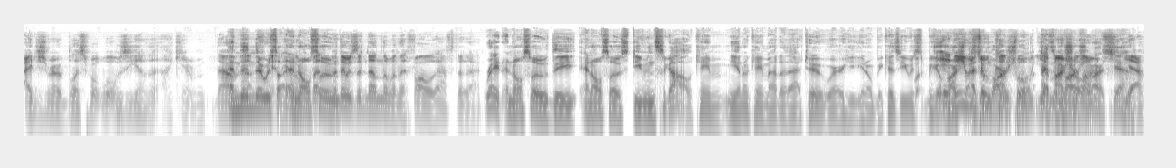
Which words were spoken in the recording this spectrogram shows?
I just remember Bloodsport. What was the other? I can't remember. Now And then there was- and now, but- also- but, there was another one that followed after that. Right, and also the and also Steven Seagal came you know came out of that too, where he you know because he was because And he martial, was as a martial. Yeah, as martial martial arts. yeah. Yeah,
